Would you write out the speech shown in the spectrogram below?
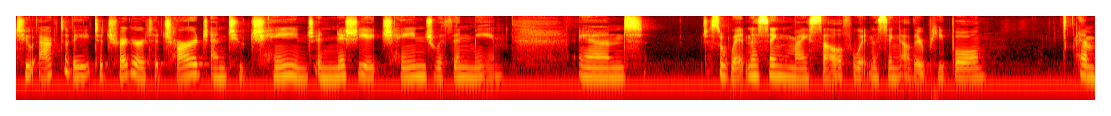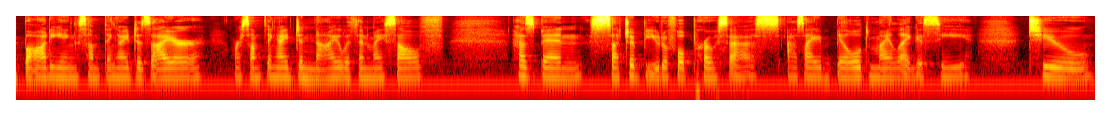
to activate, to trigger, to charge, and to change, initiate change within me. And just witnessing myself, witnessing other people, embodying something I desire or something I deny within myself has been such a beautiful process as I build my legacy to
